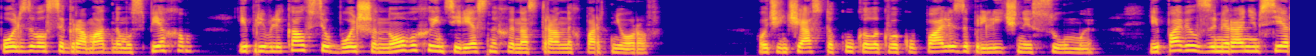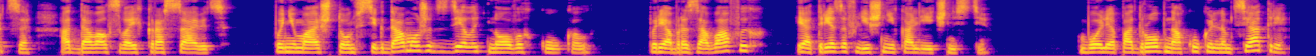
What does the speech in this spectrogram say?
пользовался громадным успехом и привлекал все больше новых и интересных иностранных партнеров. Очень часто куколок выкупали за приличные суммы – и Павел с замиранием сердца отдавал своих красавиц, понимая, что он всегда может сделать новых кукол, преобразовав их и отрезав лишние колечности. Более подробно о кукольном театре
